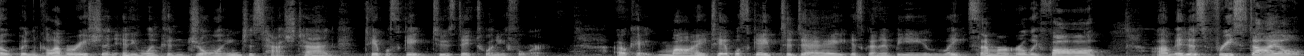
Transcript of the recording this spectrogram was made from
open collaboration. Anyone can join. Just hashtag Tablescape Tuesday 24. Okay, my tablescape today is going to be late summer, early fall. Um, it is freestyle.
